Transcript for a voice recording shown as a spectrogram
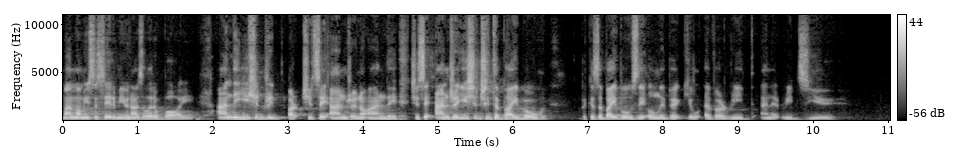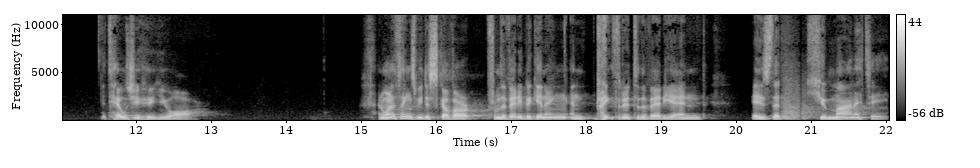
My mum used to say to me when I was a little boy, Andy, you should read, or she'd say Andrew, not Andy. She'd say, Andrew, you should read the Bible because the Bible is the only book you'll ever read and it reads you. It tells you who you are. And one of the things we discover from the very beginning and right through to the very end is that humanity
